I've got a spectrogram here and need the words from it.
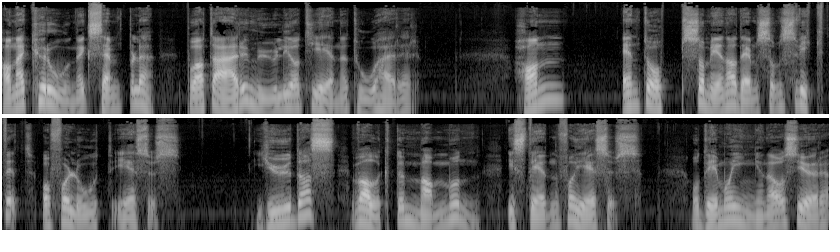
Han er kroneksempelet på at det er umulig å tjene to herrer. Han endte opp som en av dem som sviktet og forlot Jesus. Judas valgte mammon istedenfor Jesus, og det må ingen av oss gjøre.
